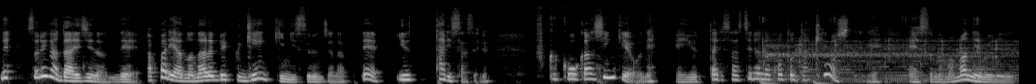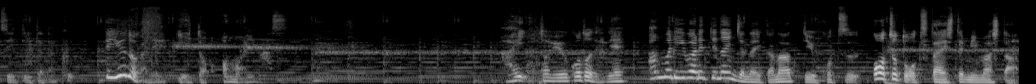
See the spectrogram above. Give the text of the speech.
で、それが大事なんで、やっぱりあの、なるべく元気にするんじゃなくて、ゆったりさせる。副交感神経をね、えゆったりさせるようなことだけをしてね、えそのまま眠りについていただくっていうのがね、いいと思います。はい。ということでね、あんまり言われてないんじゃないかなっていうコツをちょっとお伝えしてみました。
